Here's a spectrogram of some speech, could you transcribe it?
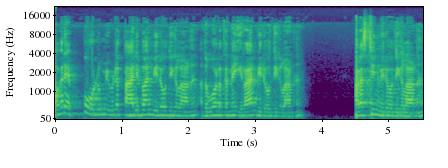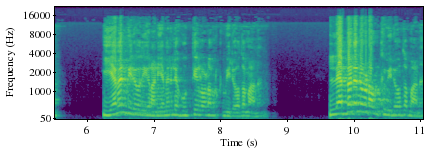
അവരെപ്പോഴും ഇവിടെ താലിബാൻ വിരോധികളാണ് അതുപോലെ തന്നെ ഇറാൻ വിരോധികളാണ് ഫലസ്തീൻ വിരോധികളാണ് യമൻ വിരോധികളാണ് യമനിലെ ഹുത്തികളോട് അവർക്ക് വിരോധമാണ് ലബനനോട് അവർക്ക് വിരോധമാണ്.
